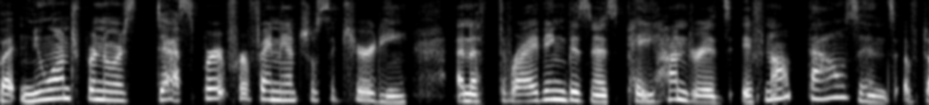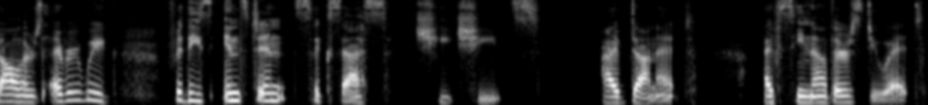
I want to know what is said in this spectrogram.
But new entrepreneurs desperate for financial security and a thriving business pay hundreds, if not thousands, of dollars every week for these instant success cheat sheets. I've done it. I've seen others do it.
